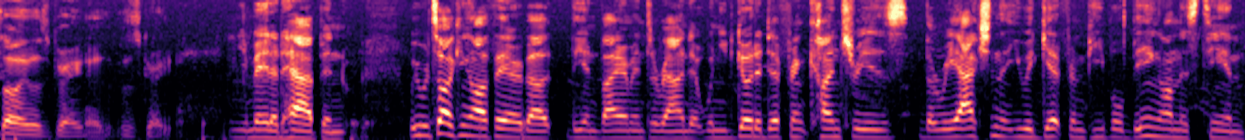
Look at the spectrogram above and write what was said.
So it was great. It was great. You made it happen. We were talking off air about the environment around it. When you'd go to different countries, the reaction that you would get from people being on this team.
